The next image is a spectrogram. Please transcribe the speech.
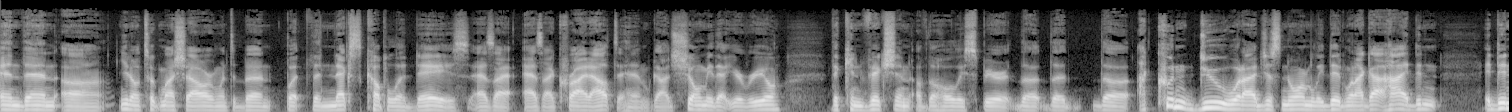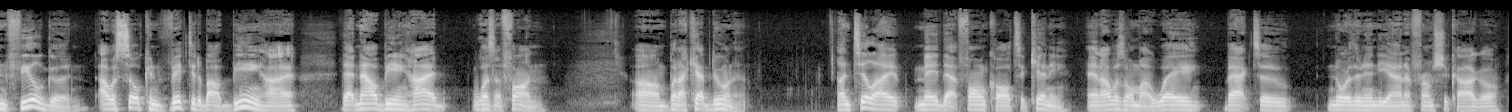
and then uh, you know took my shower and went to bed but the next couple of days as i as i cried out to him god show me that you're real the conviction of the holy spirit. The the the i couldn't do what i just normally did. When i got high it didn't it didn't feel good. I was so convicted about being high that now being high wasn't fun. Um, but i kept doing it until i made that phone call to kenny. And i was on my way back to northern Indiana from Chicago,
